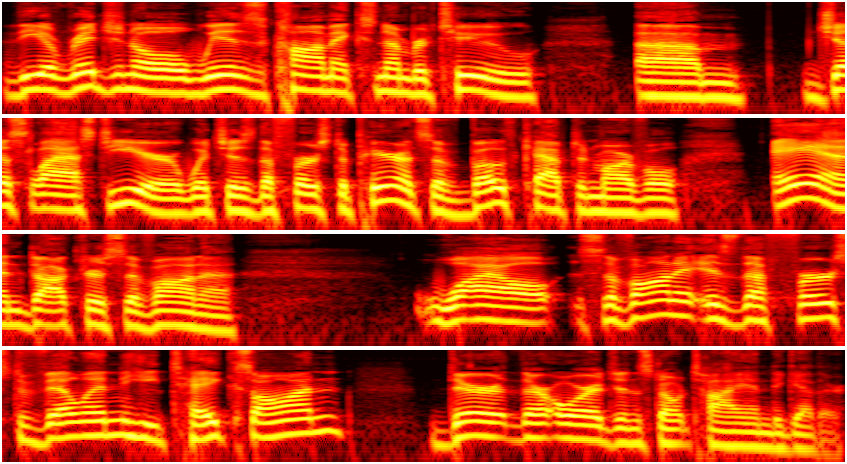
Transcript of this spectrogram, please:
the original Whiz Comics number two um, just last year, which is the first appearance of both Captain Marvel and Dr. Sivana. While Sivana is the first villain he takes on, their their origins don't tie in together.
